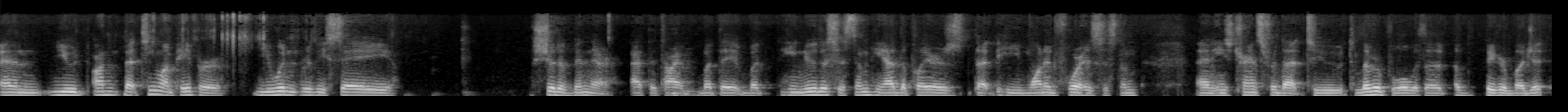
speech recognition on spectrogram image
And you on that team on paper, you wouldn't really say should have been there at the time, mm-hmm. but they but he knew the system. He had the players that he wanted for his system, and he's transferred that to to Liverpool with a, a bigger budget.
